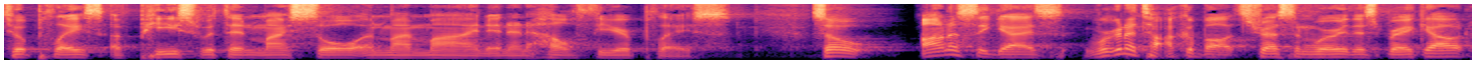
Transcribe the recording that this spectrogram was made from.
to a place of peace within my soul and my mind in a healthier place? So honestly, guys, we're going to talk about stress and worry this breakout.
